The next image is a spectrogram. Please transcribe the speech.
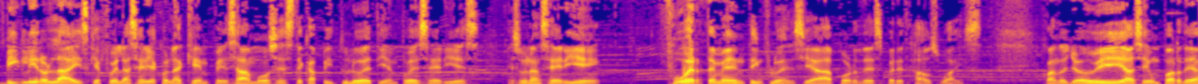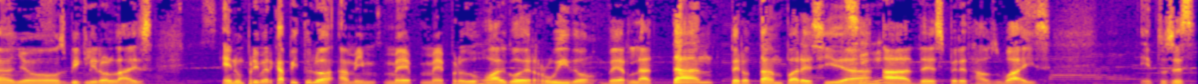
Big Little Lies, que fue la serie con la que empezamos este capítulo de tiempo de series, es una serie fuertemente influenciada por Desperate Housewives. Cuando yo vi hace un par de años Big Little Lies, en un primer capítulo a, mí me, me produjo algo de ruido verla tan, pero tan parecida Sí. a Desperate Housewives. Entonces,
